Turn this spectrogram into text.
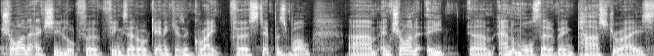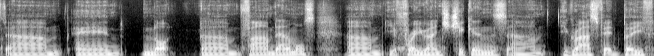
trying to actually look for things that are organic is a great first step as well. Um, and trying to eat um, animals that have been pasteurized um, and not um, farmed animals, um, your free range chickens, um, your grass fed beef.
